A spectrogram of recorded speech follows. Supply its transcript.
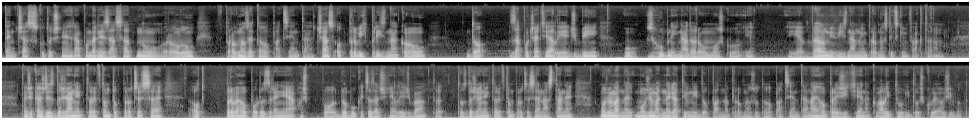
ten čas skutočne hrá pomerne zásadnú rolu v prognoze toho pacienta. Čas od prvých príznakov do započatia liečby u zhubných nádorov mozgu je, je veľmi významným prognostickým faktorom. Takže každé zdržanie, ktoré v tomto procese od prvého podozrenia až po dobu, keď sa začne liečba, to, to zdržanie, ktoré v tom procese nastane, môže mať, môže mať negatívny dopad na prognozu toho pacienta, na jeho prežitie, na kvalitu i dĺžku jeho života.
